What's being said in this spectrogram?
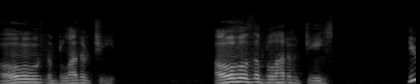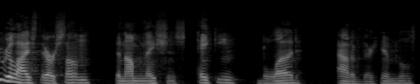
Oh, the blood of Jesus. Oh, the blood of Jesus. You realize there are some denominations taking blood out of their hymnals?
